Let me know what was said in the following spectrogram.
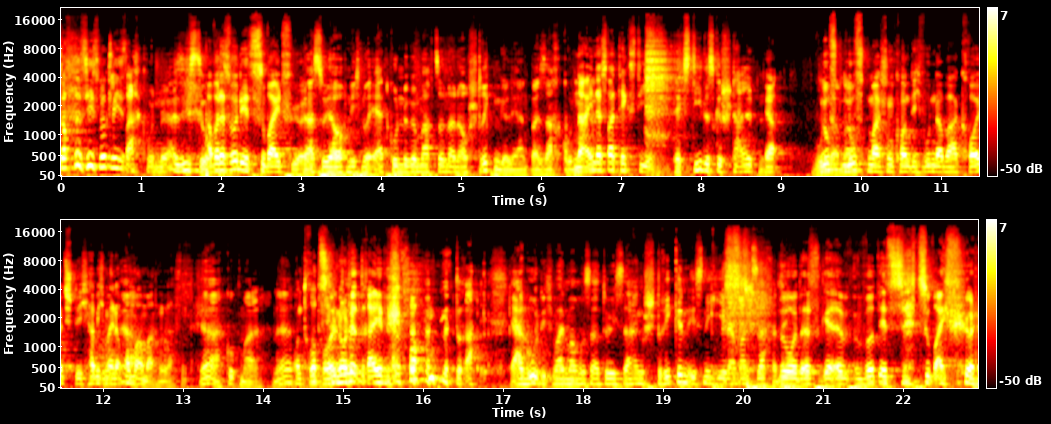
Doch, das hieß wirklich Sachkunde. Ja, siehst du. Aber das würde jetzt zu weit führen. Da hast du ja auch nicht nur Erdkunde gemacht, sondern auch Stricken gelernt bei Sachkunde. Nein, das war Textil. Textiles Gestalten. Ja. Luft. Luftmaschen konnte ich wunderbar. Kreuzstich habe ich meine Oma machen lassen. Ja, guck mal. Ne? Und trotzdem nur eine 3 bekommen. Eine Drei. Ja gut, ich meine, man muss natürlich sagen, Stricken ist nicht jedermanns Sache. Ne? So, das äh, wird jetzt zu weit führen,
